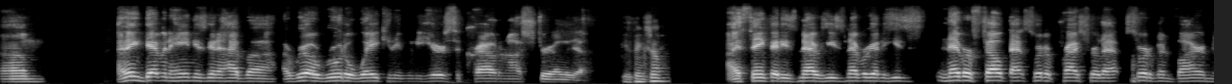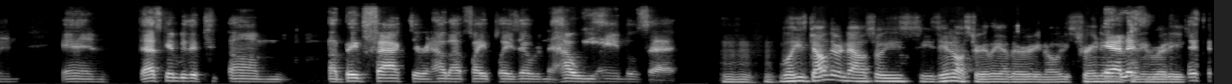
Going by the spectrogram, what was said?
Um, I think Devin Haney is going to have a, a real rude awakening when he hears the crowd in Australia. You think so? I think that he's never he's never gonna he's never felt that sort of pressure, that sort of environment, and that's gonna be the um, a big factor in how that fight plays out and how he handles that. Mm-hmm. Well, he's down there now, so he's he's in Australia. There, you know, he's training, yeah, listen, getting ready. Listen,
